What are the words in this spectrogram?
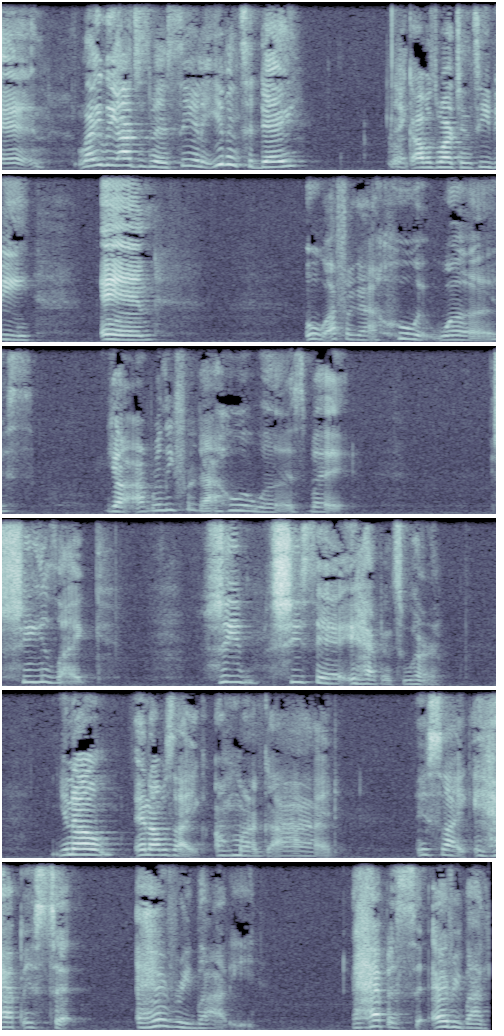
and lately I just been seeing it. Even today, like I was watching TV, and oh, I forgot who it was. Y'all, I really forgot who it was, but she's like she she said it happened to her. You know, and I was like, "Oh my god." It's like it happens to everybody. It happens to everybody.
